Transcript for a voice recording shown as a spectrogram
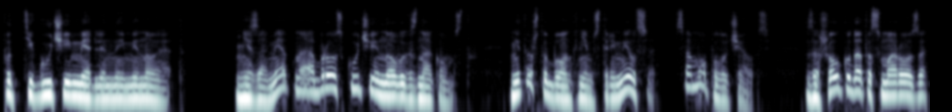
под тягучий медленный минуэт. Незаметно оброс кучей новых знакомств. Не то чтобы он к ним стремился, само получалось зашел куда-то с мороза,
